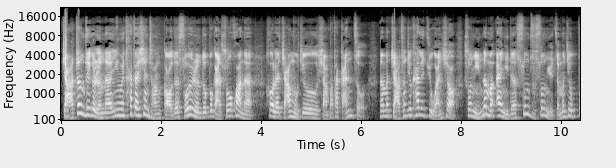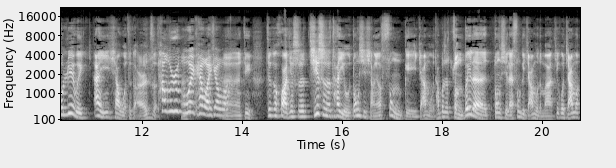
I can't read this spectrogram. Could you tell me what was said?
贾政这个人呢，因为他在现场搞得所有人都不敢说话呢，后来贾母就想把他赶走。那么贾政就开了一句玩笑，说：“你那么爱你的孙子孙女，怎么就不略微爱一下我这个儿子？”他不是不会开玩笑吗？嗯，对，这个话就是，其实他有东西想要送给贾母，他不是准备了东西来送给贾母的吗？结果贾母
